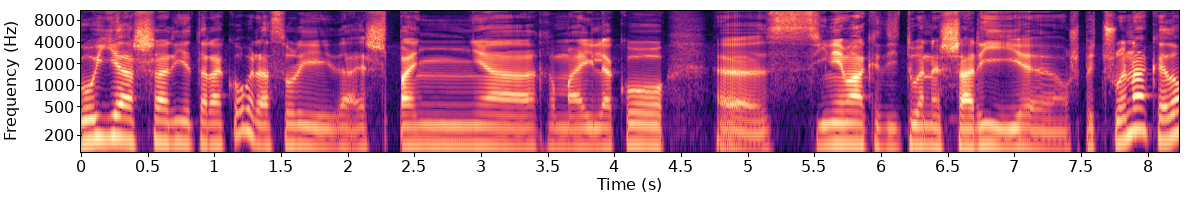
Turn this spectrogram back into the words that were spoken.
goia sarietarako, beraz hori da Espainia mailako zinemak dituen sari uh, ospetsuenak edo,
